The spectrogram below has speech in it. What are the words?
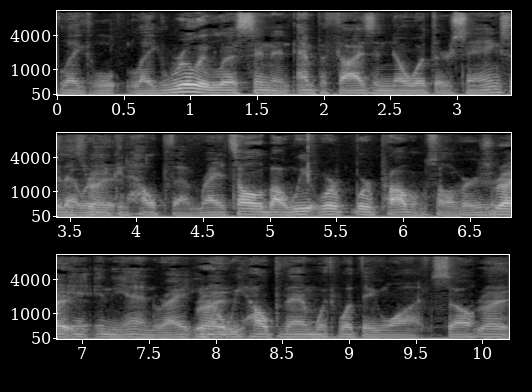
like, l- like really listen and empathize and know what they're saying, so that way you can help them, right? It's all about we we're, we're problem solvers, Right. In, in the end, right? You know, we help them with what they want. So, Right.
